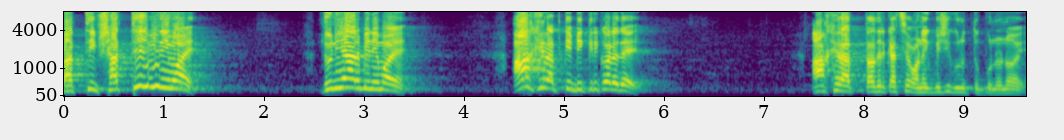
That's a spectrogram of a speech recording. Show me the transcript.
পার্থিব স্বার্থের বিনিময়ে, দুনিয়ার বিনিময়ে আখেরাতকে বিক্রি করে দেয়। আখেরাত তাদের কাছে অনেক বেশি গুরুত্বপূর্ণ নয়।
